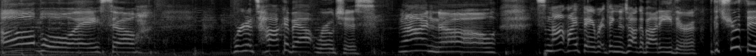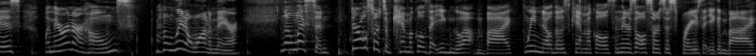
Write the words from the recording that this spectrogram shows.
Oh boy, so we're gonna talk about roaches. I know, it's not my favorite thing to talk about either. But the truth is, when they're in our homes, we don't want them there. Now listen, there are all sorts of chemicals that you can go out and buy. We know those chemicals, and there's all sorts of sprays that you can buy.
